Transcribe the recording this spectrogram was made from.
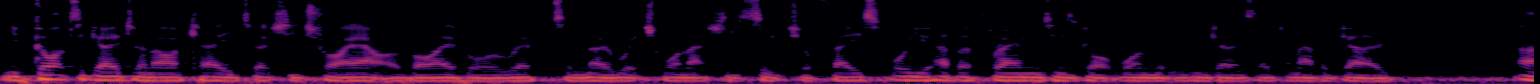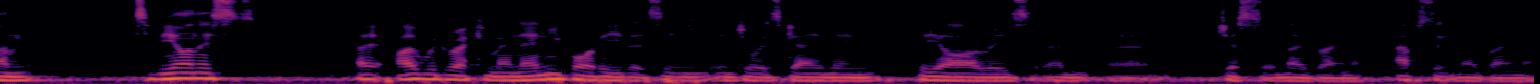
You've got to go to an arcade to actually try out a Vive or a Rift to know which one actually suits your face, or you have a friend who's got one that you can go and say, "Can I have a go?" Um, to be honest, I, I would recommend anybody that enjoys gaming. VR is an, uh, just a no-brainer, absolute no-brainer.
